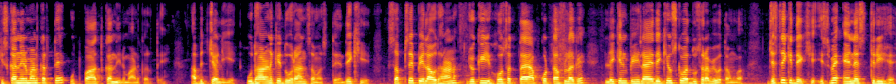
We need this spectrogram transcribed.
किसका निर्माण करते उत्पाद का निर्माण करते अब चलिए उदाहरण के दौरान समझते हैं। देखिए, सबसे पहला उदाहरण, जो कि हो सकता है आपको टफ लगे, लेकिन पहला है, देखिए, उसके बाद दूसरा भी बताऊँगा। जैसे कि देखिए, इसमें एन एच थ्री है।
